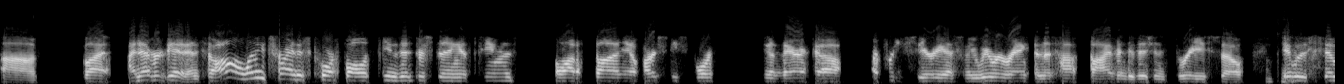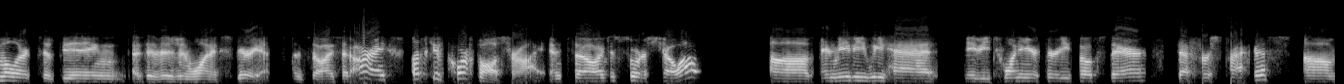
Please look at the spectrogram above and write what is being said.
um, but I never did, and so oh, let me try this korfball. It seems interesting. It seems a lot of fun. You know, varsity sports in America are pretty serious. I mean, we were ranked in the top five in Division Three, so Okay. it was similar to being a Division One experience. And so I said, all right, let's give korfball a try. And so I just sort of show up, um, and maybe we had maybe 20 or 30 folks there that first practice. Um,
